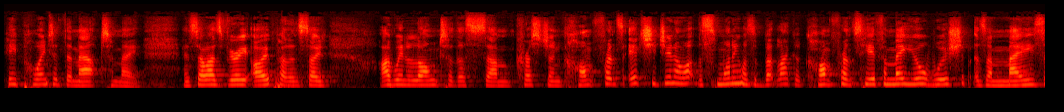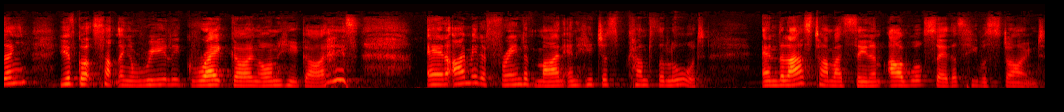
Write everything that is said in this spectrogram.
He pointed them out to me. And so I was very open. And so I went along to this um, Christian conference. Actually, do you know what? This morning was a bit like a conference here for me. Your worship is amazing. You've got something really great going on here, guys. And I met a friend of mine, and he'd just come to the Lord. And the last time I'd seen him, I will say this, he was stoned.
